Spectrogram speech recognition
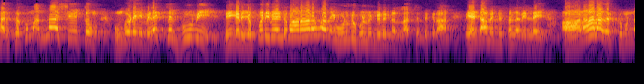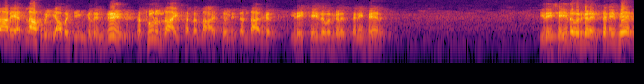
ஹர்சக்கும் அன்னாசியத்தும் உங்களுடைய விளைச்சல் பூமி நீங்கள் எப்படி வேண்டுமானாலும் அதை உழுது கொள்ளுங்கள் என்று அல்லாஹ் சொல்லுகிறான். வேண்டாம் என்று சொல்லவில்லை. ஆனால் அதற்கு முன்னாலே அல்லாஹுவை யாவகியுங்கள் என்று ரசூலுல்லாஹி ஸல்லல்லாஹு சொல்லி தந்தார்கள். இதை செய்தவர்கள் எத்தனை பேர்? இதை செய்தவர்கள் எத்தனை பேர்?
